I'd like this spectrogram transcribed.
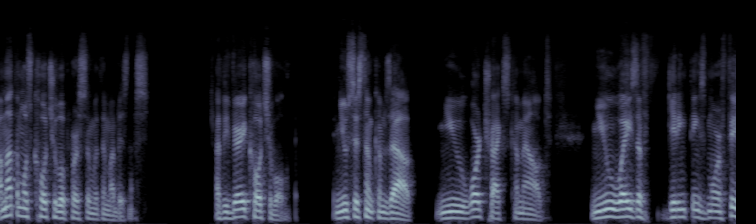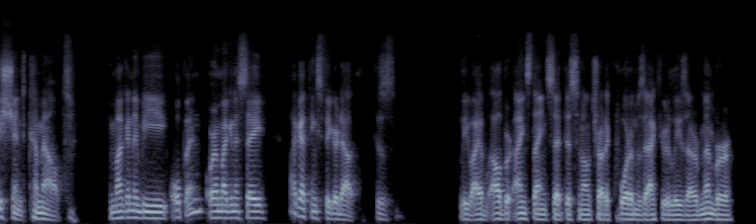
I'm not the most coachable person within my business. I'd be very coachable. A new system comes out, new word tracks come out, new ways of getting things more efficient come out. Am I going to be open or am I going to say, I got things figured out? Because I believe Albert Einstein said this, and I'll try to quote him as accurately as I remember.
